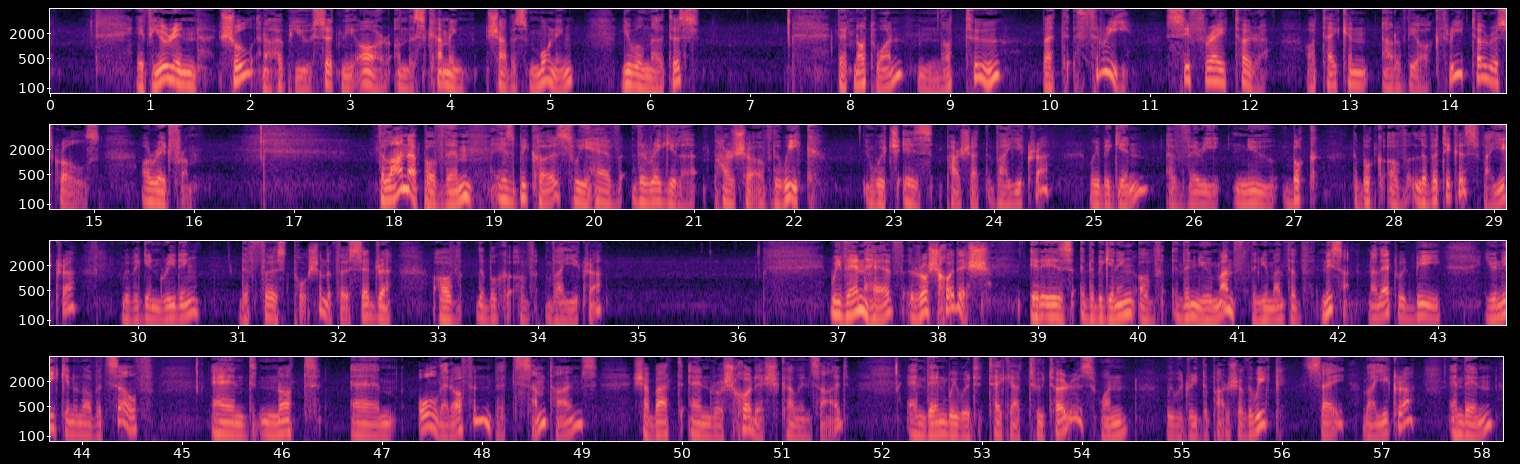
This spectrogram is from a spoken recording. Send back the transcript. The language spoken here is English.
If you're in Shul, and I hope you certainly are on this coming Shabbos morning, you will notice that not one, not two, but three Sifrei Torah are taken out of the ark. Three Torah scrolls are read from. The lineup of them is because we have the regular Parsha of the week, which is Parshat Vayikra. We begin a very new book, the book of Leviticus, Vayikra. We begin reading the first portion, the first Sedra of the book of Vayikra. We then have Rosh Chodesh. It is the beginning of the new month, the new month of Nisan. Now that would be unique in and of itself, and not um, all that often, but sometimes Shabbat and Rosh Chodesh coincide. And then we would take our two Torahs. One, we would read the Parsha of the week, say, Vayikra, and then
